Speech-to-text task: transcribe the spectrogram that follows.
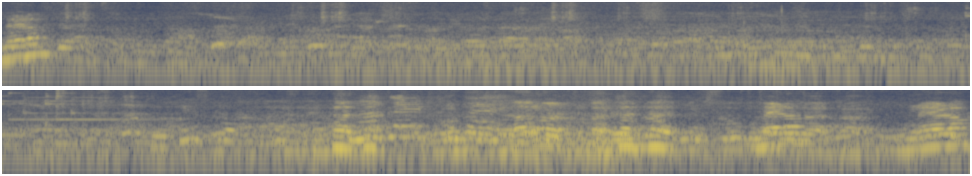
మేడం? మేడం మేడం.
